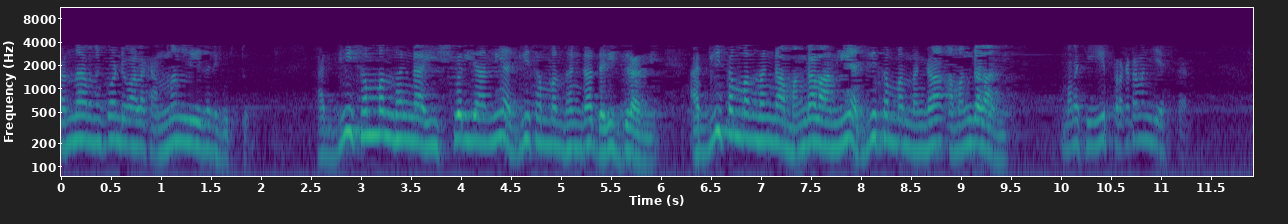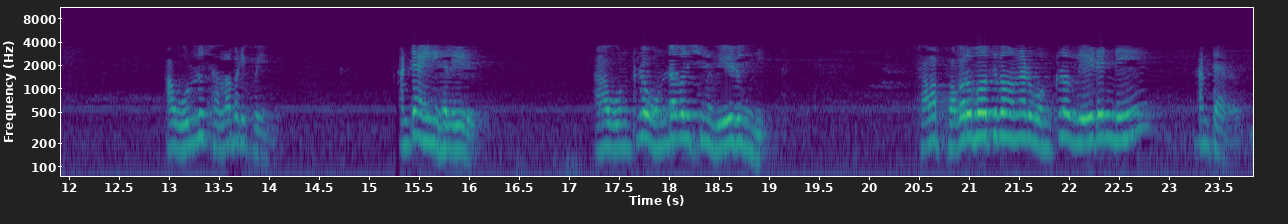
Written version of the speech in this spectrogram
అన్నారనుకోండి వాళ్ళకి అన్నం లేదని గుర్తు. అగ్ని సంబంధంగా ఐశ్వర్యాన్ని అగ్ని సంబంధంగా దరిద్రాన్ని అగ్ని సంబంధంగా మంగళాన్ని అగ్ని సంబంధంగా అమంగళాన్ని మనకి ప్రకటన చేస్తారు? ఆ ఒళ్ళు చల్లబడిపోయింది. అంటే ఆయన ఇక లేడు. ఆ ఒంట్లో ఉండవలసిన వేడుంది. చాలా పొగరుబోతుగా ఉన్నాడు. ఒంట్లో వేడండి అంటారు.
